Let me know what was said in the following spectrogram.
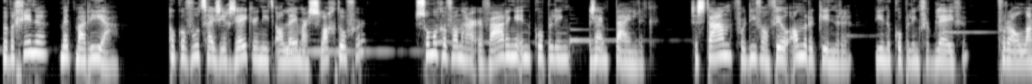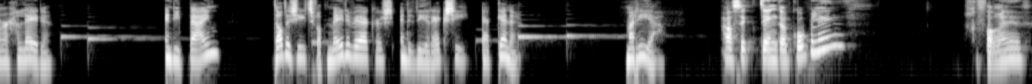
We beginnen met Maria. Ook al voelt zij zich zeker niet alleen maar slachtoffer, sommige van haar ervaringen in de koppeling zijn pijnlijk. Ze staan voor die van veel andere kinderen die in de koppeling verbleven, vooral langer geleden. En die pijn, dat is iets wat medewerkers en de directie erkennen. Maria. Als ik denk aan koppeling, gevangenis.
